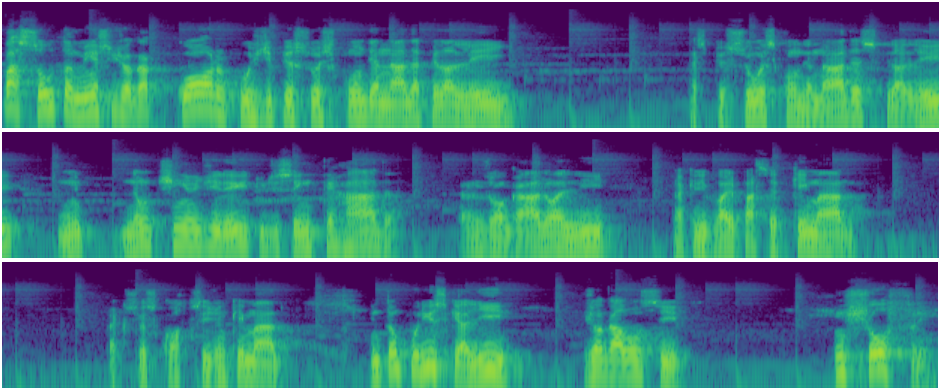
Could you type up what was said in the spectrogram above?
passou também a se jogar corpos de pessoas condenadas pela lei. As pessoas condenadas pela lei não tinham direito de ser enterradas, eram jogadas ali, naquele vale para ser queimado, para que seus corpos sejam queimados. Então, por isso que ali jogavam-se enxofre.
